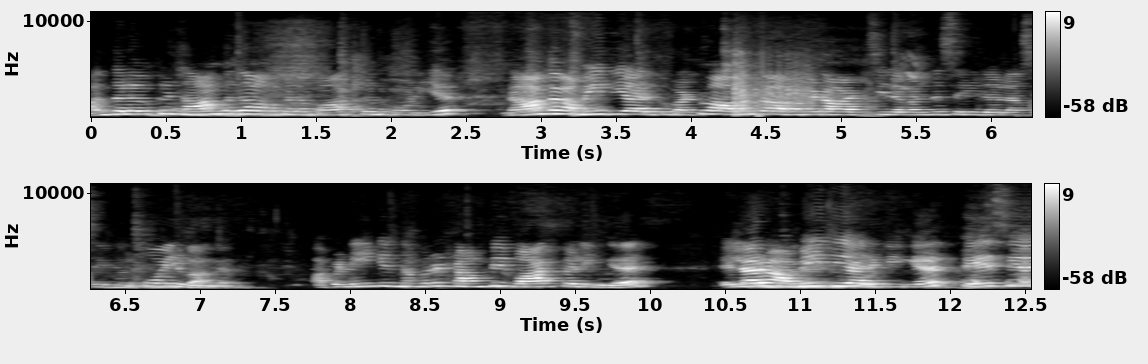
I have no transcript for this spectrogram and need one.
அந்த அளவுக்கு நாங்க தான் அவங்கள மாற்றணும் மொழிய. நாங்க அமைதியா இருக்க மட்டும் அவங்க அவங்களோட ஆட்சியில வந்து செய்தெல்லாம் செய்து போயிடுவாங்க அப்ப நீங்க இந்த முறை நம்பி வாக்களிங்க. எல்லாரும் அமைதியா இருக்கீங்க. தேசிய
